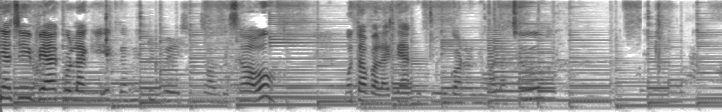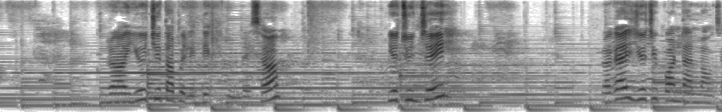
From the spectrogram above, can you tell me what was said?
यहाँ चाहिँ बिहाको लागि एकदमै प्रिपेरेसन चल्दैछ हो। म तपाईँलाई त्यहाँको टुर गराउनेवाला छु। र यो चाहिँ तपाईँले देख्नुहुँदैछ। यो जुन चाहिँ र गाई यो चाहिँ पन्डाल लाउँछ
